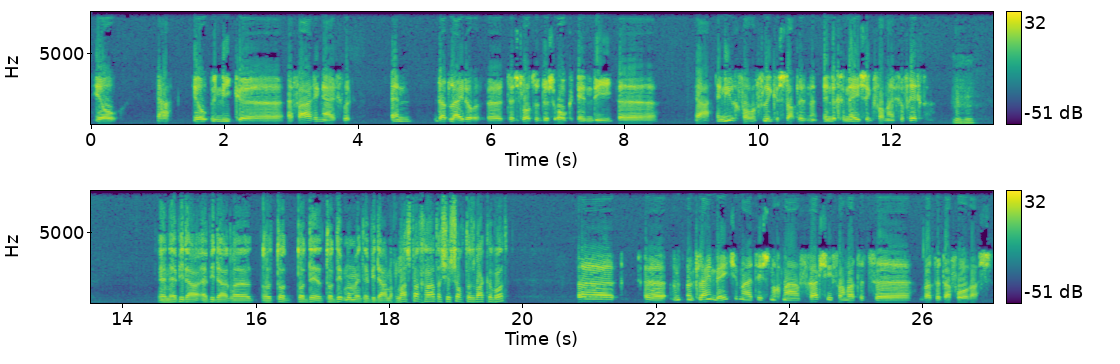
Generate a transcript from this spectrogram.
heel unieke uh, ervaring eigenlijk. En dat leidde uh, tenslotte dus ook in die, uh, ja, in ieder geval een flinke stap in, in de genezing van mijn gewrichten. Mm -hmm. En heb je daar, heb je daar tot, tot, de, tot dit moment heb je daar nog last van gehad als je 's ochtends wakker wordt? een, een klein beetje, maar het is nog maar een fractie van wat het, wat het daarvoor was.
